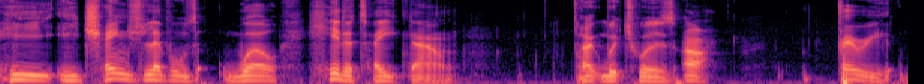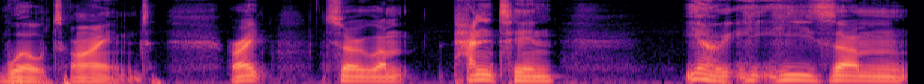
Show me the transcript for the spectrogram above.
he he changed levels well, hit a takedown, right, which was ah very well timed, right? So um Pantin, you know, he, he's um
